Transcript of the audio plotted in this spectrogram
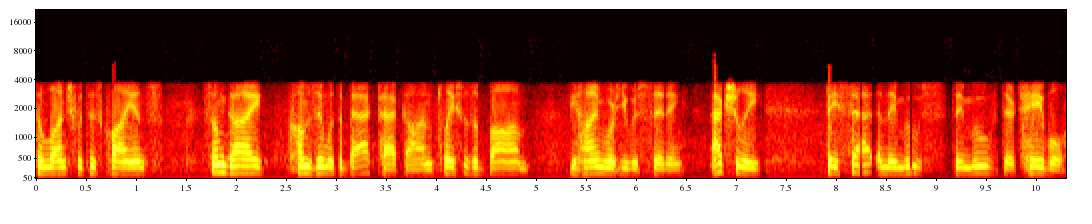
to lunch with his clients. Some guy comes in with a backpack on, places a bomb behind where he was sitting. Actually, they sat and they moved they moved their table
